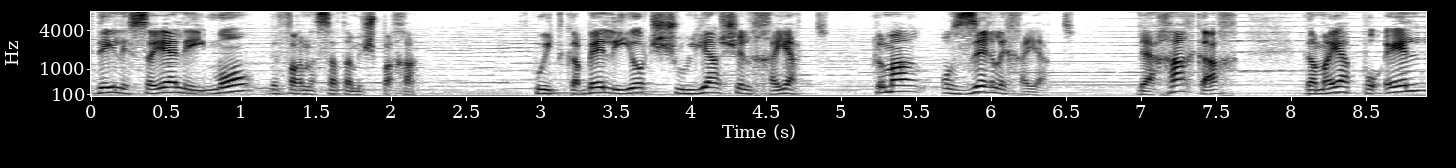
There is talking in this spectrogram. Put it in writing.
כדי לסייע לאמו בפרנסת המשפחה. הוא התקבל להיות שוליה של חייט, כלומר עוזר לחייט, ואחר כך גם היה פועל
